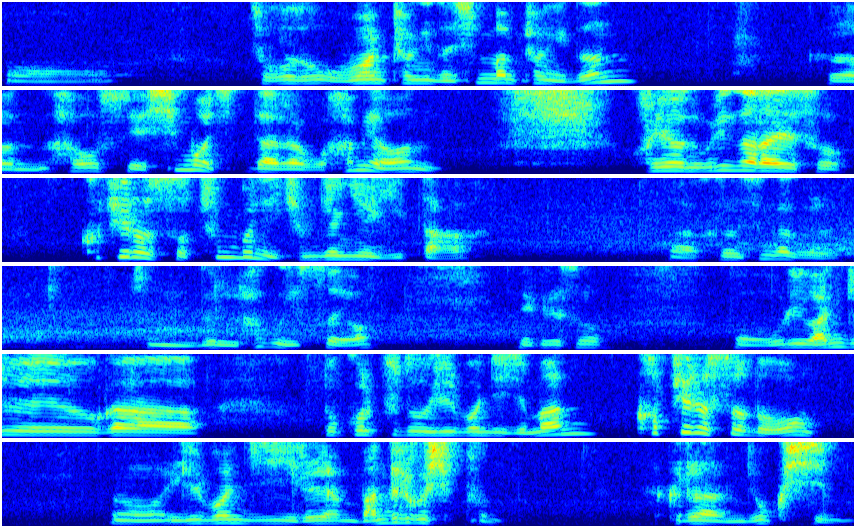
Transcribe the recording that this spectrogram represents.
어 적어도 5만 평이든 10만 평이든 그런 하우스에 심어진다라고 하면 과연 우리나라에서 커피로서 충분히 경쟁력이 있다 아, 그런 생각을 좀 늘 하고 있어요. 네, 그래서 어, 우리 완주가 노골프도 1번지지만 커피로서도 어, 1번지를 만들고 싶은 그러한 욕심.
